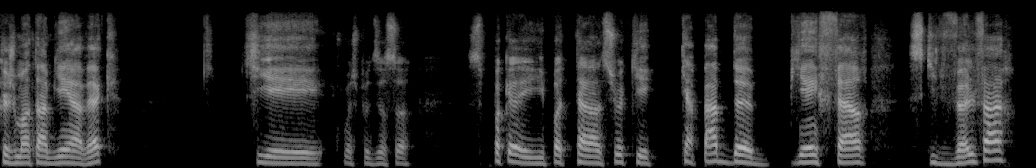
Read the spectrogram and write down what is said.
que je m'entends bien avec, qui est. Comment je peux dire ça? C'est pas qu'il n'est pas talentueux, qui est capable de bien faire ce qu'ils veulent faire.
